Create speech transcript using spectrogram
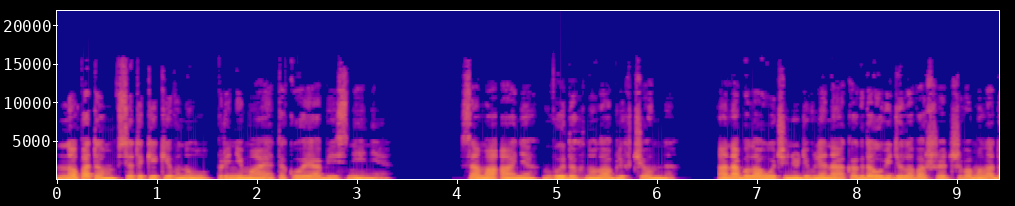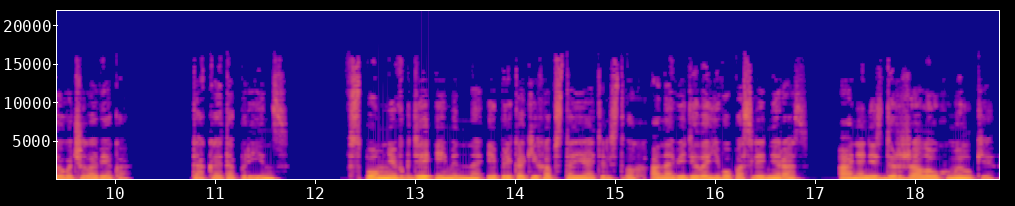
но потом все-таки кивнул, принимая такое объяснение. Сама Аня выдохнула облегченно. Она была очень удивлена, когда увидела вошедшего молодого человека. «Так это принц?» Вспомнив, где именно и при каких обстоятельствах она видела его последний раз, Аня не сдержала ухмылки.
